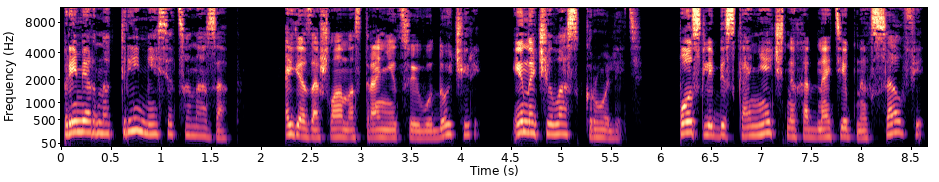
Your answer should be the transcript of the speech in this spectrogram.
примерно три месяца назад. Я зашла на страницу его дочери и начала скроллить. После бесконечных однотипных селфи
